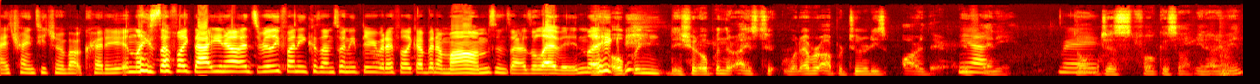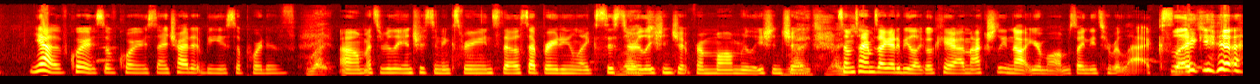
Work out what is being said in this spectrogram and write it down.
I try and teach them about credit and like stuff like that. You know, it's really funny because I'm 23, but I feel like I've been a mom since I was 11. and Like, open. They should open their eyes to whatever opportunities are there, Yeah. if any. right? Don't just focus on. You know what I mean? Yeah, of course, of course. I try to be supportive. Right. Um, it's a really interesting experience though, separating like sister Right. relationship from mom relationship. Right, right. Sometimes I got to be like, okay, I'm actually not your mom, so I need to relax. Like, yeah,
